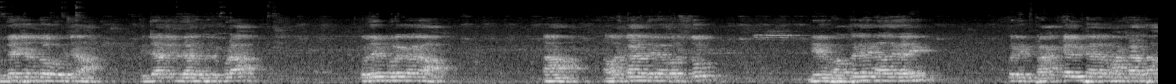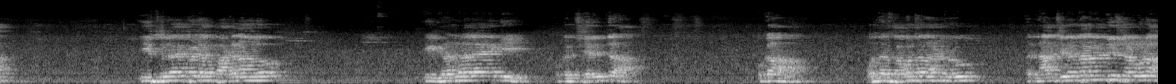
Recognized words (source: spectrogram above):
ఉద్దేశంతో వచ్చిన విద్యార్థి విద్యార్థులకు కూడా హృదయపూర్వకంగా నమస్కారం తెలియపరుస్తూ నేను భక్తగా కాదు కానీ కొన్ని ప్రాక్టికల్ విషయాలు మాట్లాడతా. ఈ సూర్యాపేట పట్టణంలో ఈ గ్రంథాలయానికి ఒక చరిత్ర ఒక వంద సంవత్సరాలు అంటారు. నా చిన్నతనం చూసినా కూడా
